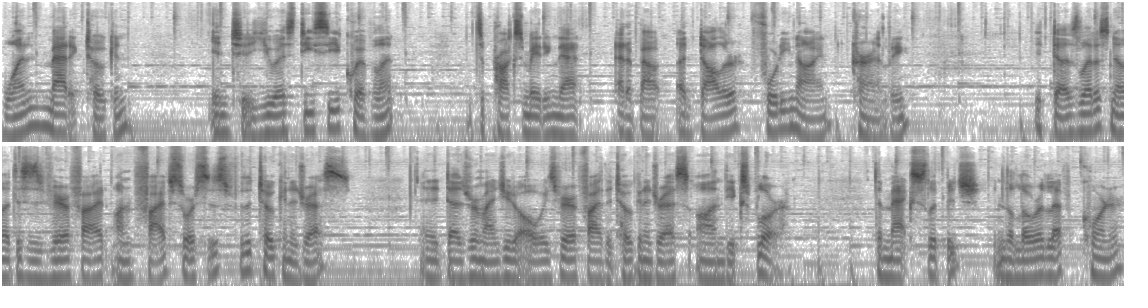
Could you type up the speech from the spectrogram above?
one Matic token into USDC equivalent. It's approximating that at about $1.49 currently. It does let us know that this is verified on five sources for the token address, and it does remind you to always verify the token address on the Explorer. The max slippage in the lower left corner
